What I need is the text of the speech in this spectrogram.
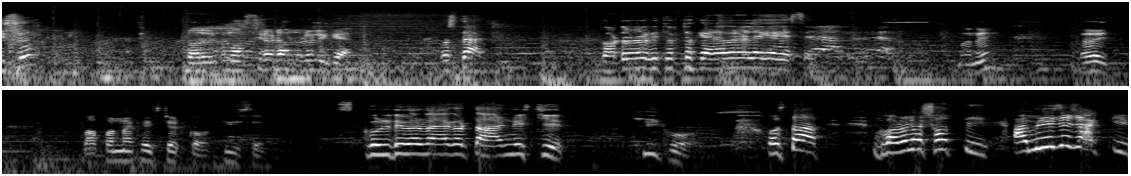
কি তোর এরকম অস্থিরা ডাউন রইলি কেন ওস্তাদ ঘটনার ভিতর তো ক্যারাবেরা লেগে গেছে। মানে? এই বাপার না খেয়ে স্টার্ট কর কি স্কুল টিমের আর নিশ্চিত। কি কর ওস্তাদ ঘটনা সত্যি আমি নিজে সাক্ষী।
